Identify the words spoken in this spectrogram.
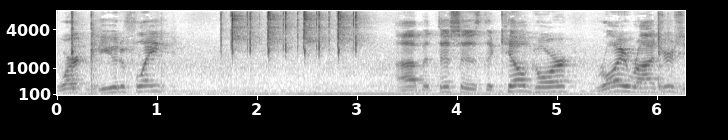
work beautifully. Uh, but this is the Kilgore Roy Rogers.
